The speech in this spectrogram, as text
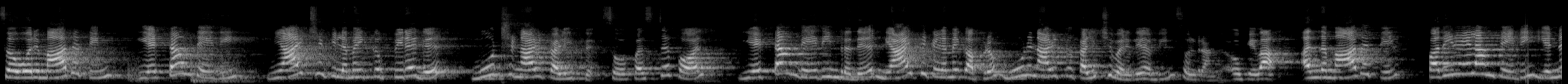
ஸோ ஒரு மாதத்தின் எட்டாம் தேதி ஞாயிற்றுக்கிழமைக்கு பிறகு மூன்று நாள் கழித்து. ஸோ ஃபர்ஸ்ட் ஆஃப் ஆல் எட்டாம் தேதின்றது ஞாயிற்றுக்கிழமைக்கு அப்புறம் மூணு நாளுக்கு கழிச்சு வருது அப்படின்னு சொல்றாங்க. ஓகேவா அந்த மாதத்தில் பதினேழாம் தேதி என்ன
